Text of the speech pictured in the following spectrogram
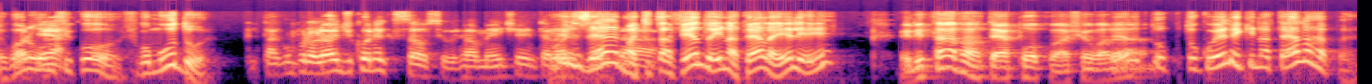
Agora o é. homem ficou, ficou mudo. Tá com problema de conexão, Silvio. Realmente a internet. Pois é, tá... mas tu tá vendo aí na tela ele aí? Ele tava até há pouco, acho agora. Eu tô, tô com ele aqui na tela, rapaz.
